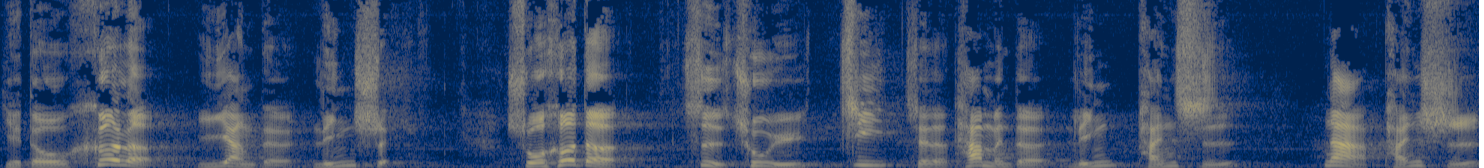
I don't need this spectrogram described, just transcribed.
也都喝了一样的灵水。所喝的是出于鸡，随着他们的灵磐石，那磐石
